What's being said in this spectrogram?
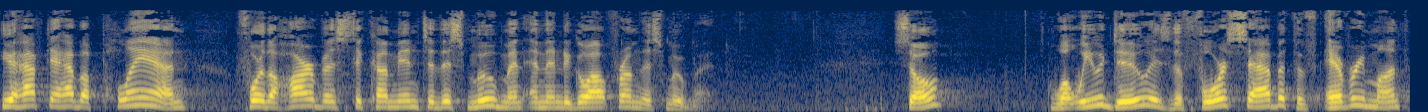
You have to have a plan for the harvest to come into this movement and then to go out from this movement. So, what we would do is the fourth Sabbath of every month,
